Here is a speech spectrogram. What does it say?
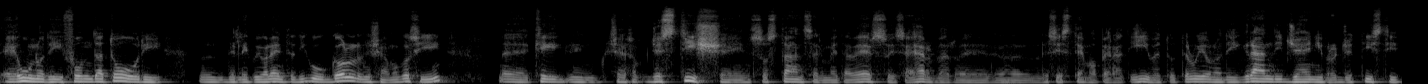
è uno dei fondatori dell'equivalente di Google, diciamo così, eh, che cioè, gestisce in sostanza il metaverso, i server, eh, il sistema operativo e tutto. Lui è uno dei grandi geni progettisti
